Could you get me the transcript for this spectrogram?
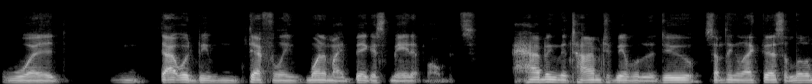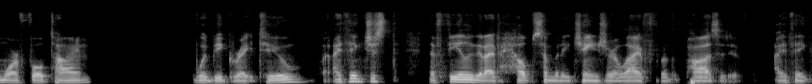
would that would be definitely one of my biggest made it moments. Having the time to be able to do something like this a little more full time would be great too. But I think just the feeling that I've helped somebody change their life for the positive I think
